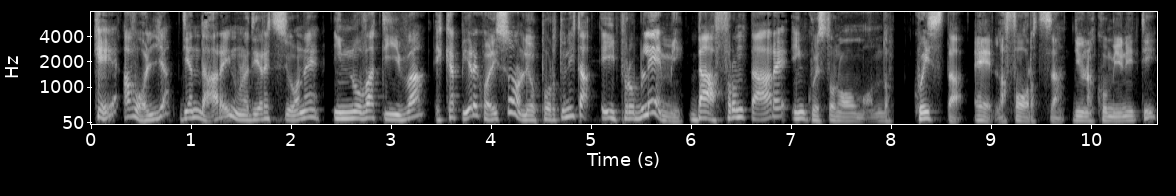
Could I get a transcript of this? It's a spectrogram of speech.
che ha voglia di andare in una direzione innovativa e capire quali sono le opportunità e i problemi da affrontare in questo nuovo mondo mondo. Questa è la forza di una community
